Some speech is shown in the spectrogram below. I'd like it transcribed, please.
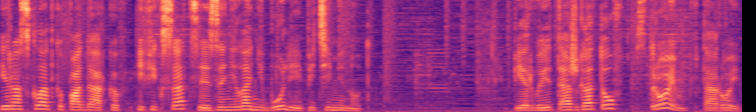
и раскладка подарков и фиксация заняла не более 5 минут. Первый этаж готов, строим второй.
